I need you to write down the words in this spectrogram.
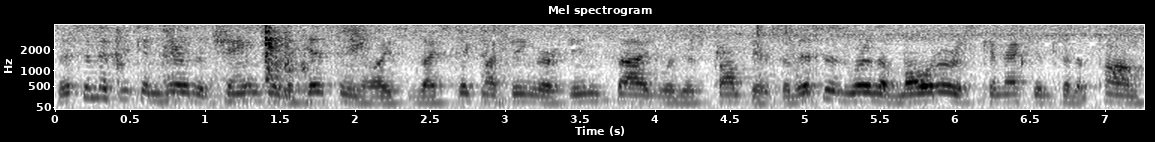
Listen if you can hear the change of the hissing noise as I stick my finger inside where this pump is. So this is where the motor is connected to the pump.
